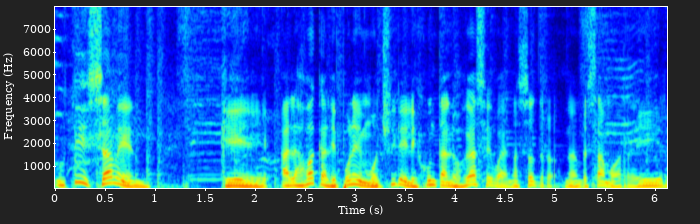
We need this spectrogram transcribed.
¿Ustedes saben que a las vacas le ponen mochila y le juntan los gases? Bueno, nosotros nos empezamos a reír.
